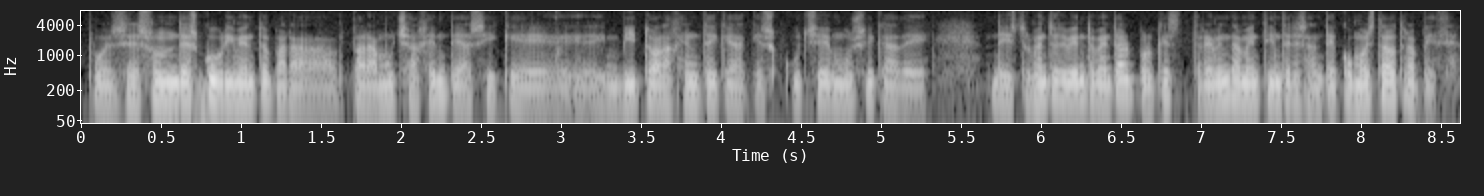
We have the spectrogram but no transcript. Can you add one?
pues es un descubrimiento para, para, mucha gente. Así que invito a la gente que, a que escuche música de, de instrumentos de viento metal porque es tremendamente interesante, como esta otra pieza.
